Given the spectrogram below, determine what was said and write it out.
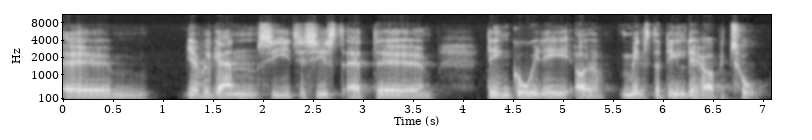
Øh, jeg vil gerne sige til sidst, at øh, det er en god idé at mindst at dele det her op i to.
